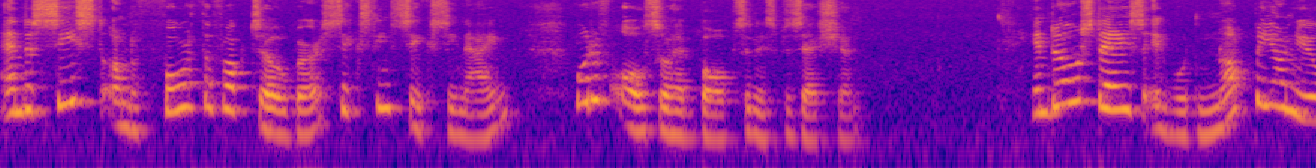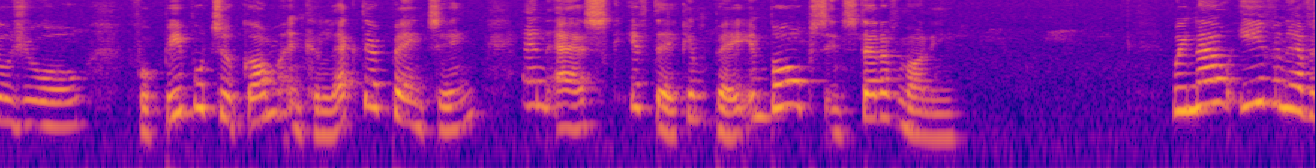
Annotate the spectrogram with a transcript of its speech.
and deceased on the 4th of October 1669, would have also had bulbs in his possession. In those days it would not be unusual for people to come and collect their painting and ask if they can pay in bulbs instead of money. We now even have a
